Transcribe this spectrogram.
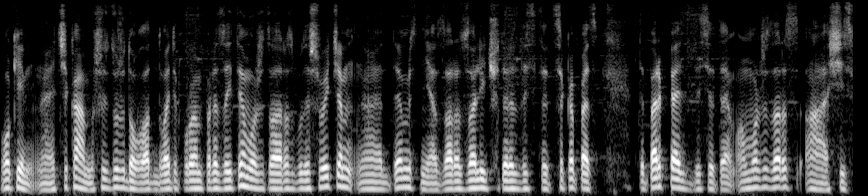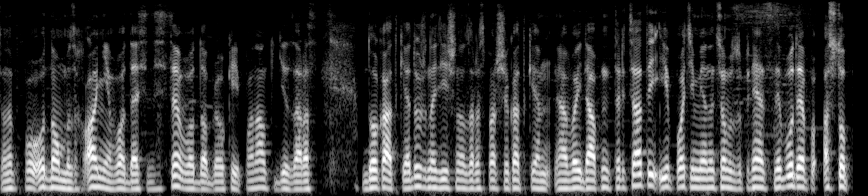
Окей, е, чекаємо, щось дуже довго. Ладно, давайте пробуємо перезайти, може зараз буде швидше. Е, Дивимось, ні, зараз взагалі 4 з 10, це капець. Тепер 5 з 10. А може зараз. А, 6. Вони по одному зах. А, ні, вот 10 з 10, вот добре, окей, погнав тоді зараз до катки. Я дуже надію, що зараз першої катки е, вийде апне 30 і потім я на цьому зупинятися не буду. Я... А стоп!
